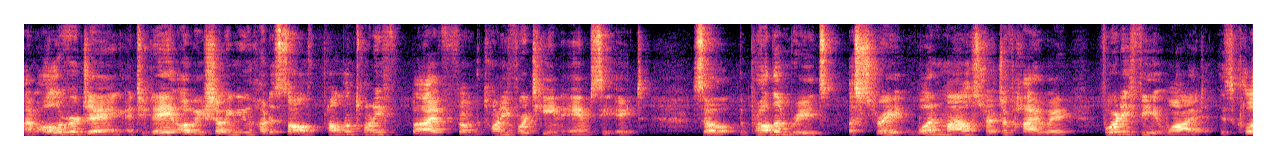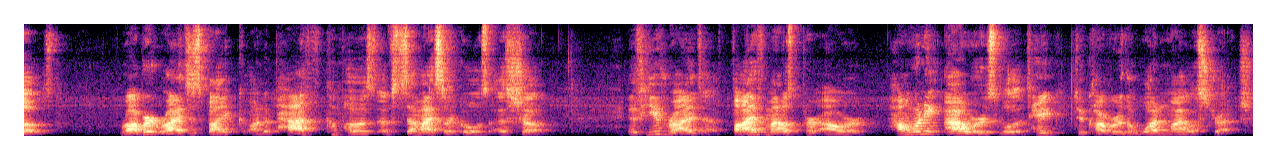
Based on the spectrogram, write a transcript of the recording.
I'm Oliver Jiang, and today I'll be showing you how to solve problem 25 from the 2014 AMC 8. So, the problem reads, a straight one mile stretch of highway 40 feet wide is closed. Robert rides his bike on a path composed of semicircles as shown. If he rides at 5 miles per hour, how many hours will it take to cover the 1 mile stretch?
